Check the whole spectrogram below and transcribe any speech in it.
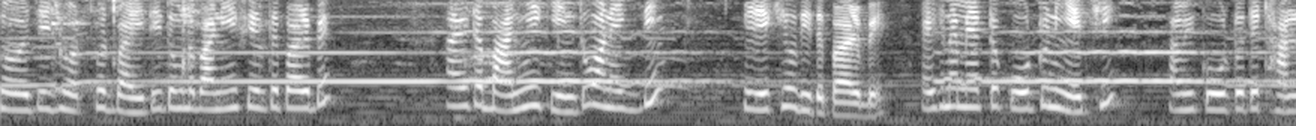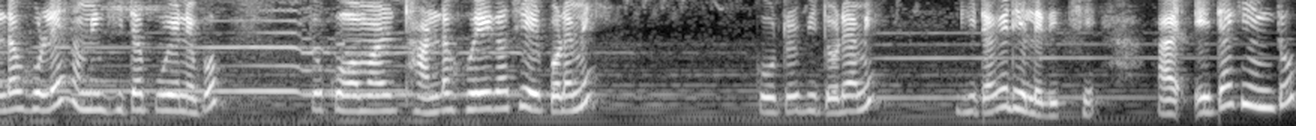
সহজেই ঝটফট বাড়িতেই তোমরা বানিয়ে ফেলতে পারবে। আর এটা বানিয়ে কিন্তু অনেক দিন রেখেও দিতে পারবে। আর এখানে আমি একটা কৌটো নিয়েছি। আমি কৌটোতে ঠান্ডা হলে আমি ঘিটা পুড়ে নেব। তো কো- আমার ঠান্ডা হয়ে গেছে, এরপর আমি কৌটোর ভিতরে আমি ঘিটাকে ঢেলে দিচ্ছি। আর এটা কিন্তু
